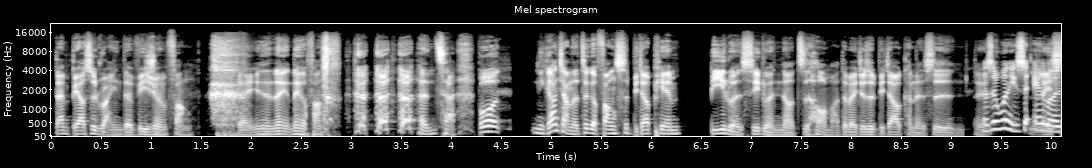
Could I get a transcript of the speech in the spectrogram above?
但不要是软银的 Vision 方，对，因为那那个方 很惨。不过你刚刚讲的这个方式比较偏 B 轮、C 轮呢之后嘛，对不对？就是比较可能是。可是问题是 A 轮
